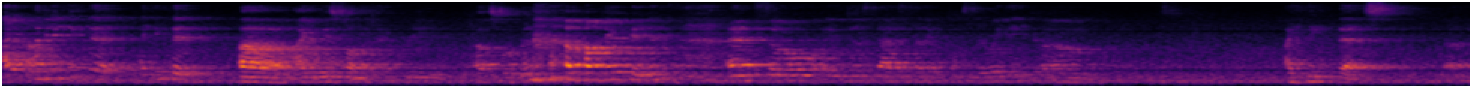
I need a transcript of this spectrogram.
I don't know. I mean, I think that I think that uh, I always felt like I'm pretty outspoken about my opinions, and so it just that aesthetic comes through. I think. Um, I think that, uh,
